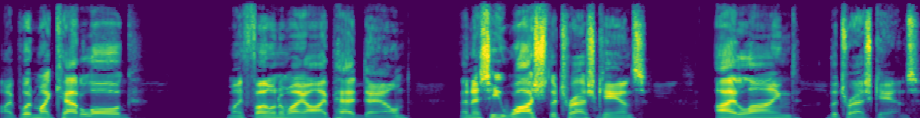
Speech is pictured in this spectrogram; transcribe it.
I put my catalog, my phone, and my iPad down. And as he washed the trash cans, I lined the trash cans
